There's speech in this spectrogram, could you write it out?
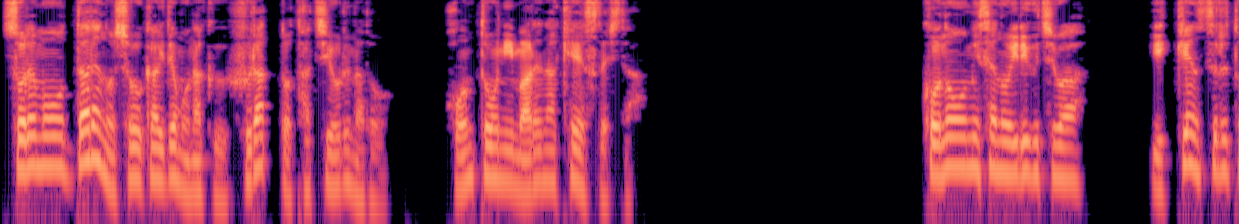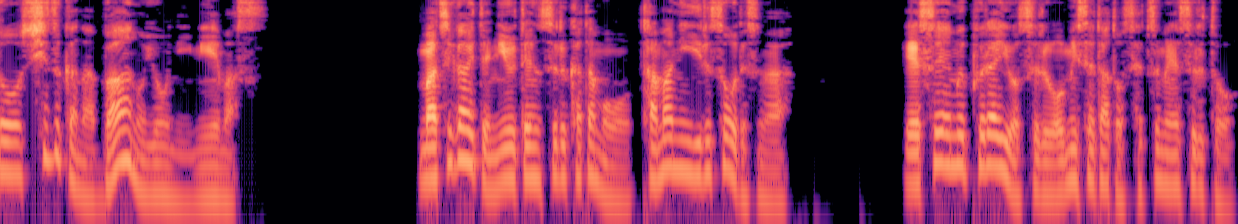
それも誰の紹介でもなくふらっと立ち寄るなど、本当に稀なケースでした。このお店の入り口は、一見すると静かなバーのように見えます。間違えて入店する方もたまにいるそうですが、SM プレイをするお店だと説明すると、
